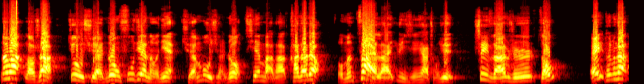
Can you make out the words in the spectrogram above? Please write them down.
那么老师啊，就选中附件的文件，全部选中，先把它咔嚓掉。我们再来运行一下程序，Shift F 十，走。哎，同学们看，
